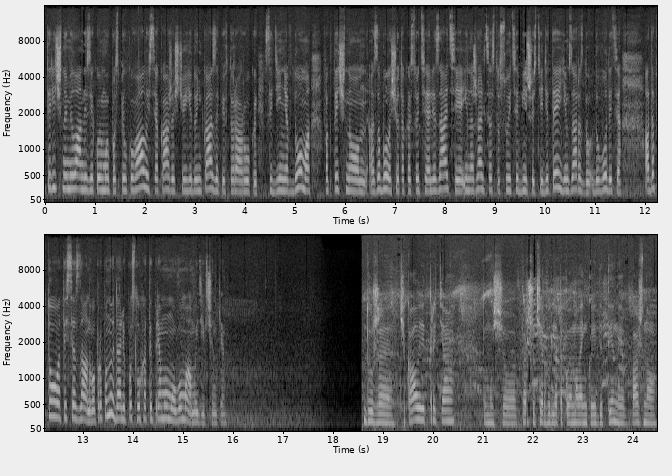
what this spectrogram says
п'ятирічної Мілани, з якою ми поспілкувалися, каже, що її донька за півтора роки сидіння вдома фактично забула, що таке соціалізація, і на жаль, це стосується більшості дітей. Їм зараз доводиться адаптовуватися заново. Пропоную далі послухати пряму мову мами дівчинки. Дуже чекали відкриття, тому що в першу чергу для такої маленької дитини важно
